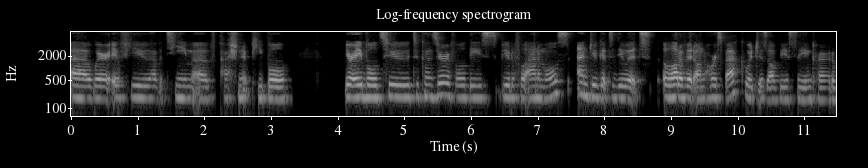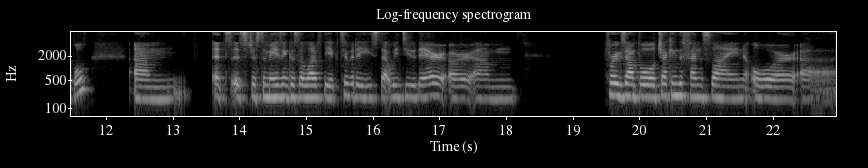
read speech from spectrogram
uh, where if you have a team of passionate people, you're able to to conserve all these beautiful animals, and you get to do it a lot of it on horseback, which is obviously incredible. Um, it's it's just amazing because a lot of the activities that we do there are um, for example, checking the fence line or uh,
